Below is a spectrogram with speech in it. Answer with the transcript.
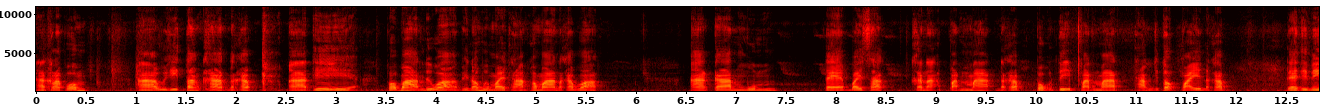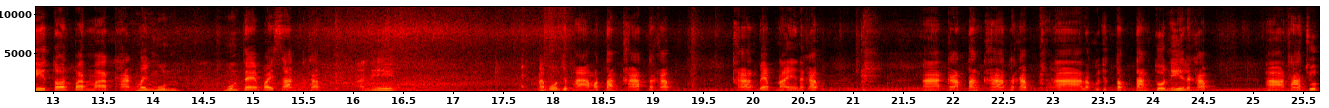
อ่าครับผมอ่าวิธีตั้งคัสนะครับอ่าที่พ่อบ้านหรือว่าพี่น้องมือใหม่ถามเข้ามานะครับว่า อาการหมุนแต่ใบซักขณะปั่นหมาดนะครับ ปกติปั่นหมาดถังจะต้องไปนะครับ แต่ทีนี้ตอนปั่นหมาดถังไม่หมุน หมุนแต่ใบซักนะครับ อันนี้อ่าผมจะพามาตั้งคัสนะครับคัสแบบไหนนะครับการตั้งคัสนะครับอ่าเราก็จะต้องตั้งตัวนี้แหละครับอ่าถ้าชุด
